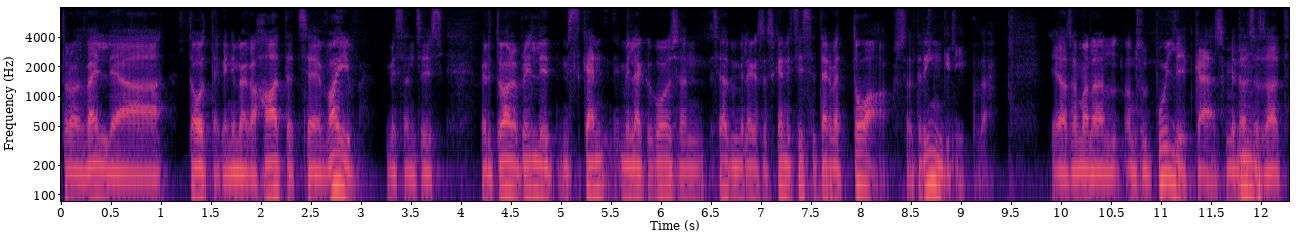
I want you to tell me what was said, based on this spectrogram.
tulevad välja tootega nimega HTC Vive, mis on siis virtuaalprillid, mis skänn, millega koos on seadme, millega sa skännid sisse terve toa, kus saad ringi liikuda. ja samal ajal on sul puldid käes, mida mm. sa saad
